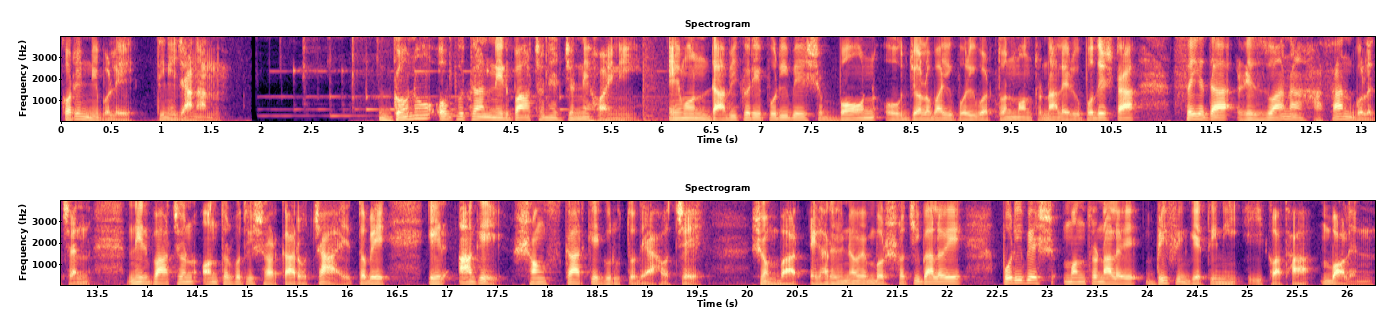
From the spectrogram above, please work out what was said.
করেননি বলে তিনি জানান। গণ অভ্যুত্থান নির্বাচনের জন্য হয়নি। এমন দাবি করে পরিবেশ, বন ও জলবায়ু পরিবর্তন মন্ত্রণালয়ের উপদেষ্টা সৈয়দা রেজওয়ানা হাসান বলেছেন, নির্বাচন অন্তর্বর্তী সরকারও চায়, তবে এর আগে সংস্কারকে গুরুত্ব দেওয়া হচ্ছে। সোমবার এগারোই নভেম্বর সচিবালয়ে পরিবেশ মন্ত্রণালয়ে ব্রিফিংয়ে তিনি এই কথা বলেন।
